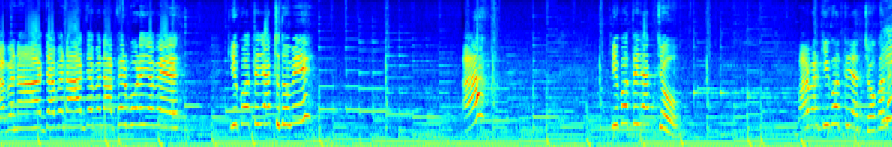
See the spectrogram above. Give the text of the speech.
যাবে না আর যাবে না আর যাবে না, ফের পড়ে যাবে। কি করতে যাচ্ছ তুমি? কি করতে যাচ্ছ? বারবার কি করতে যাচ্ছ ওখানে?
